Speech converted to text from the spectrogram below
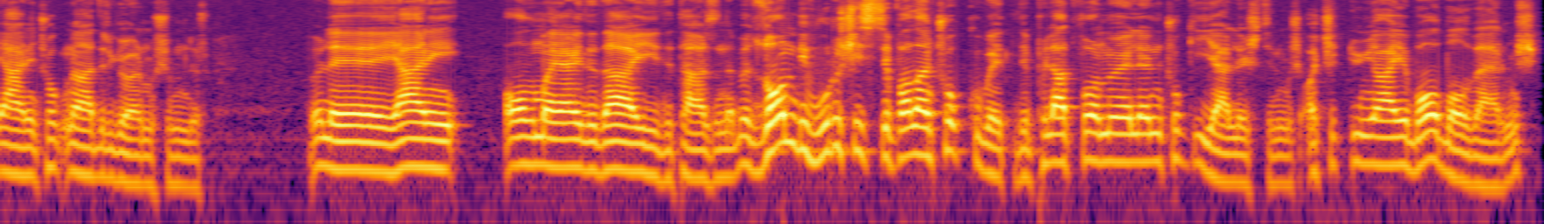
yani çok nadir görmüşümdür. Böyle yani olmayaydı daha iyiydi tarzında. Böyle zombi vuruş hissi falan çok kuvvetli. Platform öğelerini çok iyi yerleştirmiş. Açık dünyayı bol bol vermiş.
